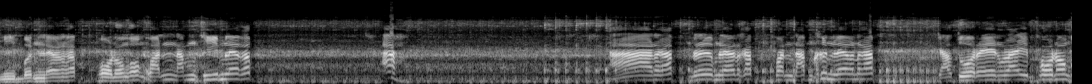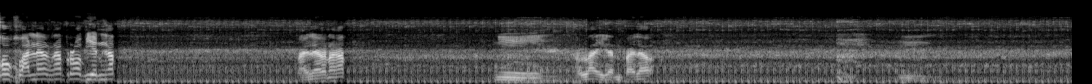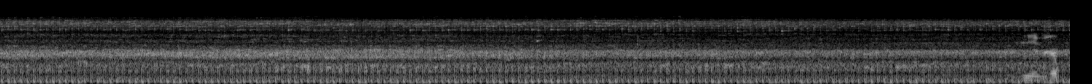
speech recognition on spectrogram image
มีเบิ้ลแล้วนะครับพ่อน้องของขวัญนำทีมแล้วครับอะอ่านะครับ เริ่มแล้วนะครับควันดำขึ้นแล้วนะครับเจ้าตัวแรงไรพ่อน้องของขวัญแล้วครับ รอบเย็นครับ ไปแล้วนะครับ นี่เขาไล่กันไปแล้วอืมนี่นะครับ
